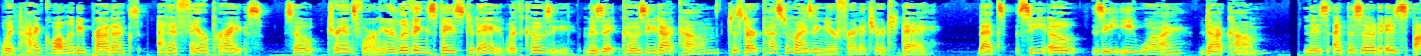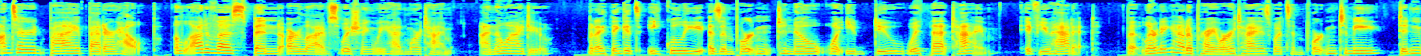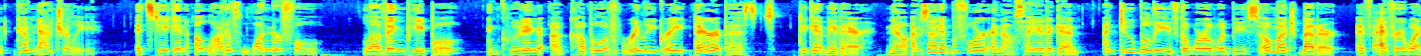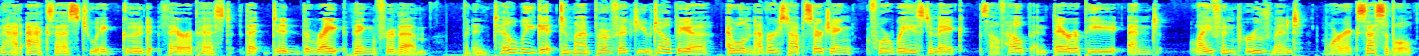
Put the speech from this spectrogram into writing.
with high quality products at a fair price. So transform your living space today with Cozey. Visit cozey.com to start customizing your furniture today. That's C O Z E Y dot com. This episode is sponsored by BetterHelp. A lot of us spend our lives wishing we had more time. I know I do. But I think it's equally as important to know what you'd do with that time, if you had it. But learning how to prioritize what's important to me didn't come naturally. It's taken a lot of wonderful, loving people, including a couple of really great therapists, to get me there. Now, I've said it before and I'll say it again. I do believe the world would be so much better if everyone had access to a good therapist that did the right thing for them. But until we get to my perfect utopia, I will never stop searching for ways to make self help and therapy and life improvement more accessible.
